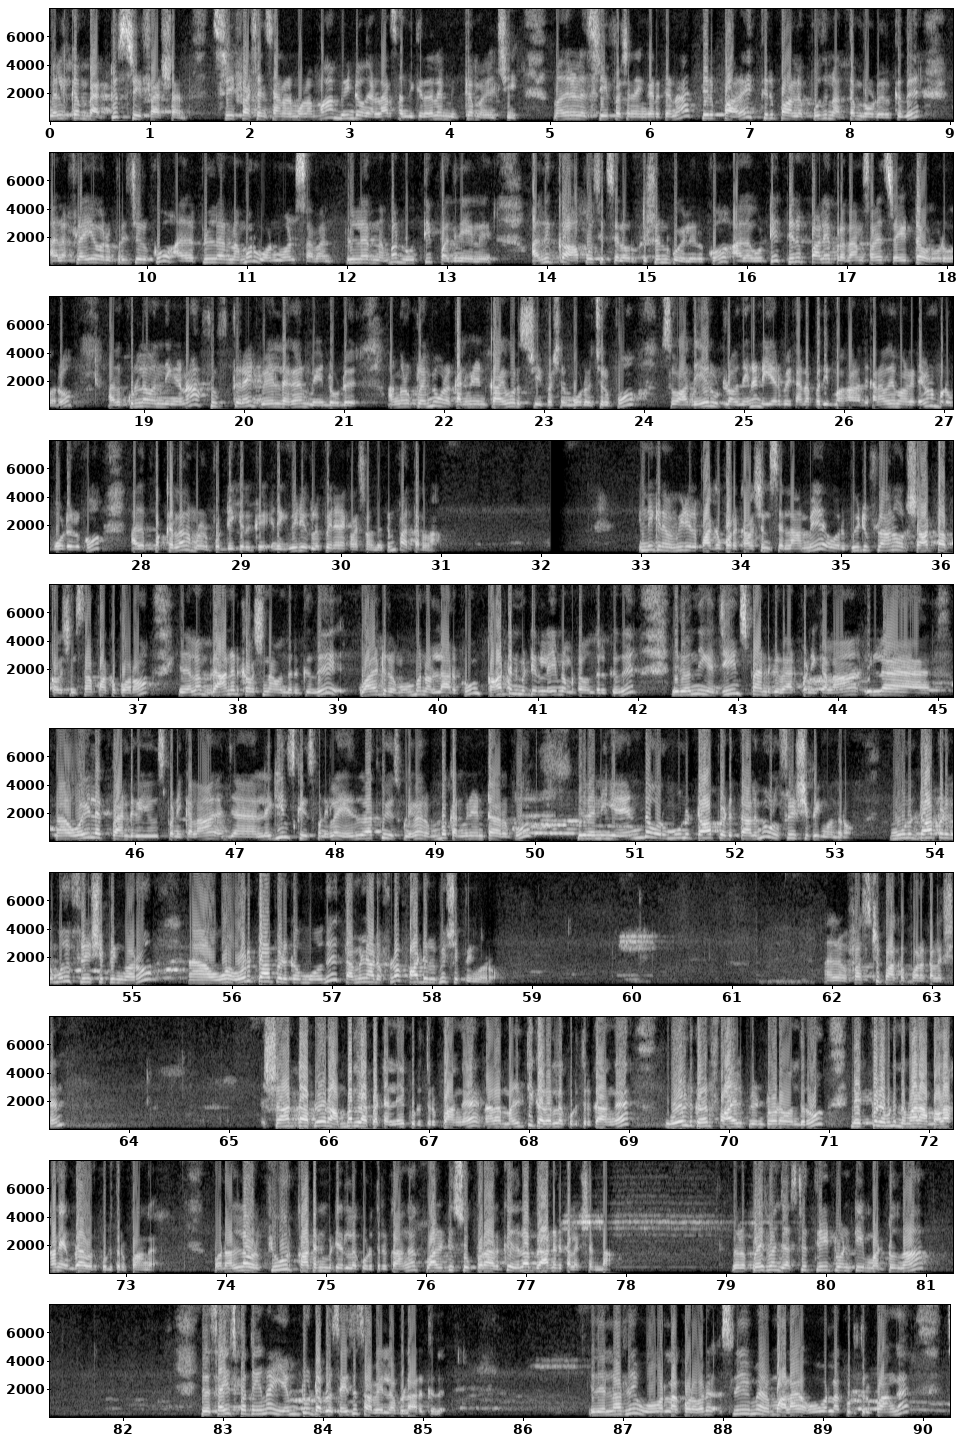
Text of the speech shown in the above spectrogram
Hi friends welcome back to Sri fashion Sri fashion channel மூலமா மீண்டும் எல்லாரும் சந்திக்கிறதுல மிக்க மகிழ்ச்சி. மதுரையில் ஸ்ரீ ஃபேஷன் எங்க இருக்குன்னா திருப்பாலை திருப்பாலை புது நத்தம் ரோடு இருக்குது. அதுல ஃப்ளைஓவர் பிரிட்ஜ் இருக்கும். அதுல pillar number one one seven pillar number நூத்தி பதினேழு. அதுக்கு ஆப்போசிட் சைடில் ஒரு கிருஷ்ணன் கோயில் இருக்கும். அதை ஒட்டி திருப்பாலை பிரதான சாலை ஸ்ட்ரைட்டா ஒரு ரோடு வரும். அதுக்குள்ள வந்தீங்கன்னா fifth right Velnagar main road அங்கனுக்குள்ளேயுமே உங்களுக்கு கன்வீனியன்ட்காக ஒரு ஸ்ரீ ஃபேஷன் போர்டு வச்சிருப்போம். ஸோ அதே ரூட்ல வந்தீங்கன்னா நியர்பை கணபதி மகா அந்த கணபதி மகா நம்மளோட போர்டு இருக்கும். அது பக்கத்தில் நம்மளோட பொட்டிக்கு இருக்கு. இன்னைக்கு வீடியோக்குள்ள போய் என்ன கலெக்ஷன் வந்திருக்குன்னு பார்த்துடலாம் இன்னைக்கு நம்ம வீடியோவில் பார்க்க போகிற கலெக்ஷன்ஸ் எல்லாமே ஒரு பியூட்டிஃபுல்லான ஒரு ஷார்ட் டாப் கலெக்ஷன்ஸ் தான் பார்க்க போகிறோம் இதெல்லாம் பிராண்டட் கலெக்ஷனாக வந்திருக்குது. குவாலிட்டி ரொம்ப நல்லா இருக்கும். காட்டன் மெட்டீரியலையும் நம்மகிட்ட வந்திருக்குது. இது வந்து நீங்கள் ஜீன்ஸ் பேண்ட்டுக்கு வேர் பண்ணிக்கலாம். இல்லை ஒயிலக் பேண்ட்டுக்கு யூஸ் பண்ணிக்கலாம். லெகின்ஸ்க்கு யூஸ் பண்ணிக்கலாம். எல்லாத்துக்கும் யூஸ் பண்ணிக்கலாம். ரொம்ப கன்வீனியன்ட்டாக இருக்கும். இதில் நீங்கள் எந்த ஒரு மூணு டாப் எடுத்தாலுமே உங்களுக்கு ஃப்ரீ ஷிப்பிங் வந்துடும் மூணு டாப் எடுக்கும் போது ஃப்ரீ ஷிப்பிங் வரும் ஒரு டாப் எடுக்கும் போது தமிழ்நாடு ஃபுல்லாக ஃபார்ட்டி ருபீஸ் ஷிப்பிங் வரும். அதில் ஃபஸ்ட்டு பார்க்க போகிற கலெக்ஷன் ஷார்ட் டாப்ல ஒரு அம்பர்லா பேட்டர்ன்லேயே கொடுத்துருப்பாங்க. நல்லா மல்டி கலர்ல கொடுத்துருக்காங்க. கோல்டு கலர் ஃபாயில் பிரிண்டோட வந்துடும் நெக் பண்ண மட்டும் இந்த மாதிரி அழகான எம்ப்ராய்டர் கொடுத்துருப்பாங்க. ஒரு நல்ல ஒரு பியூர் காட்டன் மெட்டீரியலில் கொடுத்துருக்காங்க. குவாலிட்டி சூப்பராக இருக்குது இதெல்லாம் பிராண்டட் கலெக்ஷன் தான். இதோட ப்ரைஸ் வந்து ஜஸ்ட் த்ரீ டுவெண்ட்டி மட்டும்தான். இந்த சைஸ் பார்த்தீங்கன்னா எம் டூ டபுள் சைஸஸ் அவைலபிளாக இருக்குது. இது எல்லாத்துலேயும் ஓவர்லாக் கூட வர ஸ்லீவுமே ரொம்ப அழகா ஓவர்லாக் கொடுத்துருப்பாங்க.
